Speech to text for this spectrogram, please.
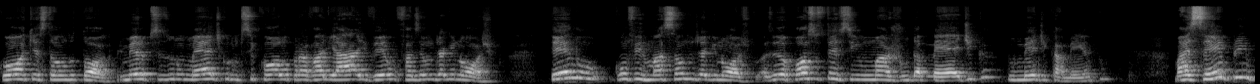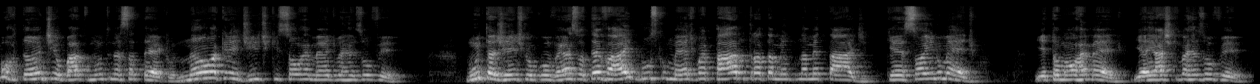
com a questão do toque. Primeiro, eu preciso de um médico, de um psicólogo para avaliar e ver, fazer um diagnóstico. Tendo confirmação do diagnóstico, às vezes eu posso ter sim uma ajuda médica, do medicamento, mas sempre importante, eu bato muito nessa tecla, não acredite que só o remédio vai resolver. Muita gente que eu converso até vai, busca um médico, mas para o tratamento na metade, que é só ir no médico e tomar o remédio. E aí acha que vai resolver.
